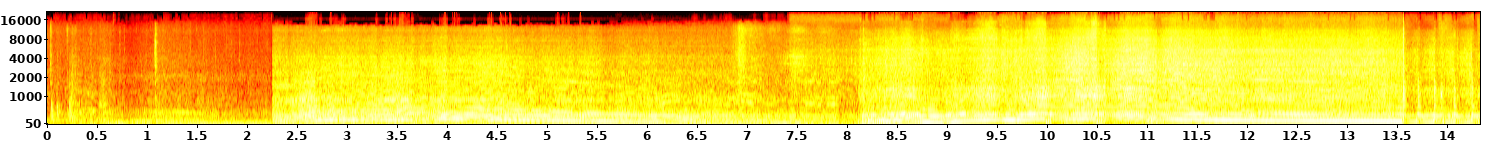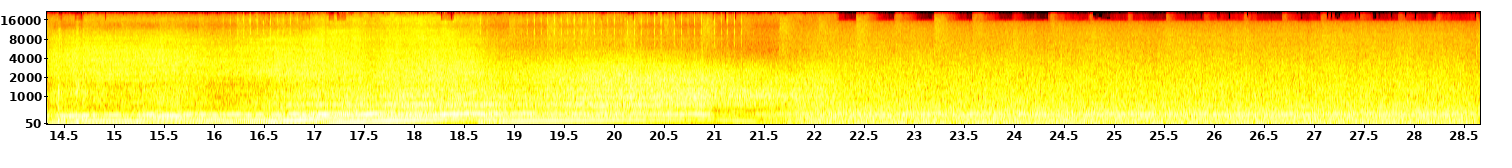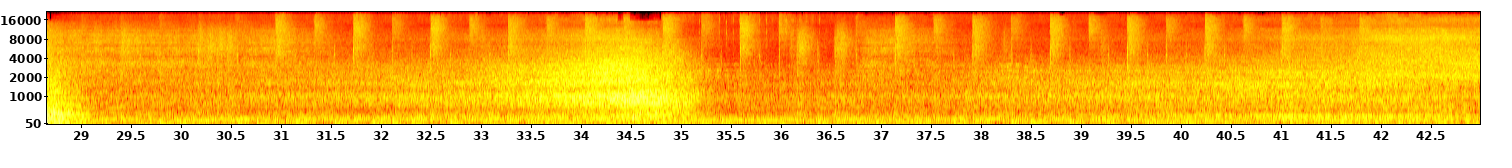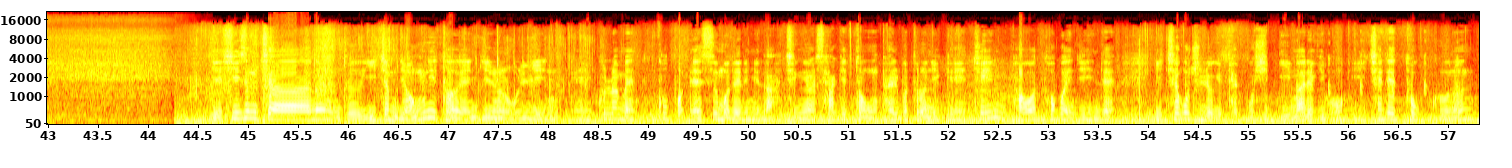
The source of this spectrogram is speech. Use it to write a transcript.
예, 시승차는 그 2.0L 엔진을 올린 예, 쿨러맨 쿠퍼 S 모델입니다. 직렬 4기통 벨브트로닉 예, 트윈 파워 터보 엔진인데 이 최고 출력이 192마력이고 이 최대 토크는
